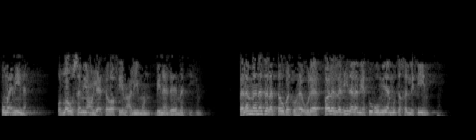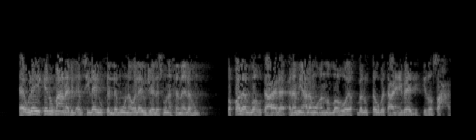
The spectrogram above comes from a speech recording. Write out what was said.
طمأنينة. والله سميع لاعترافهم عليم بندامتهم. فلما نزلت توبة هؤلاء قال الذين لم يتوبوا من المتخلفين هؤلاء كانوا معنا بالأمس لا يكلمون ولا يجالسون فما لهم. فقال الله تعالى ألم يعلموا أن الله يقبل التوبة عن عباده إذا صحت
